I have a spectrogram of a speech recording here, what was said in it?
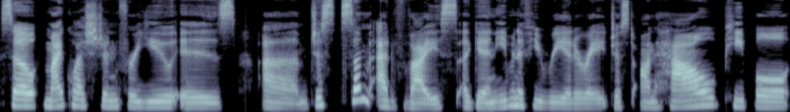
So, my question for you is um, just some advice, again, even if you reiterate, just on how people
